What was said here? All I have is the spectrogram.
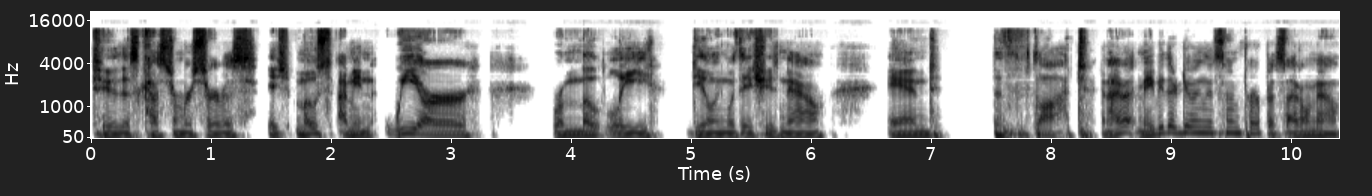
to this customer service is most, I mean, we are remotely dealing with issues now. And the thought, and I maybe they're doing this on purpose, I don't know,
